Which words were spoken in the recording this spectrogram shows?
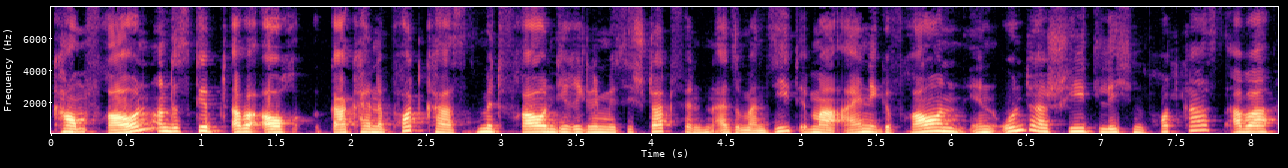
kaum Frauen und es gibt aber auch gar keine Podcasts mit Frauen, die regelmäßig stattfinden. Also man sieht immer einige Frauen in unterschiedlichen Podcasts, aber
